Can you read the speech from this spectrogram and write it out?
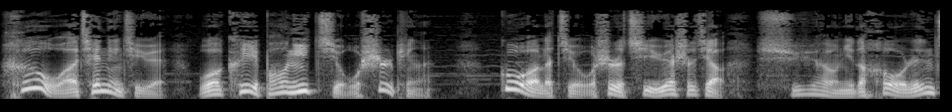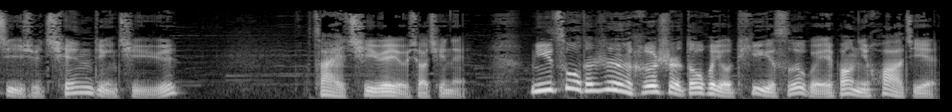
和我签订契约，我可以保你九世平安。过了九世，契约失效，需要你的后人继续签订契约。在契约有效期内。”你做的任何事都会有替死鬼帮你化解，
